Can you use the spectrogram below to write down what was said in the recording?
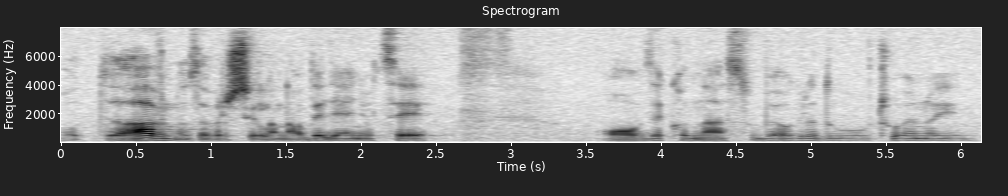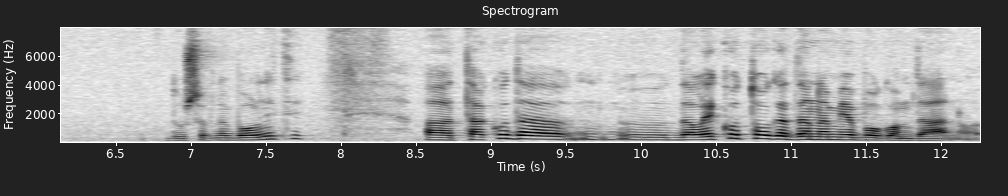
odavno završila na odeljenju C ovde kod nas u Beogradu u čuvenoj duševnoj bolnici. A, tako da, daleko od toga da nam je Bogom dano.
